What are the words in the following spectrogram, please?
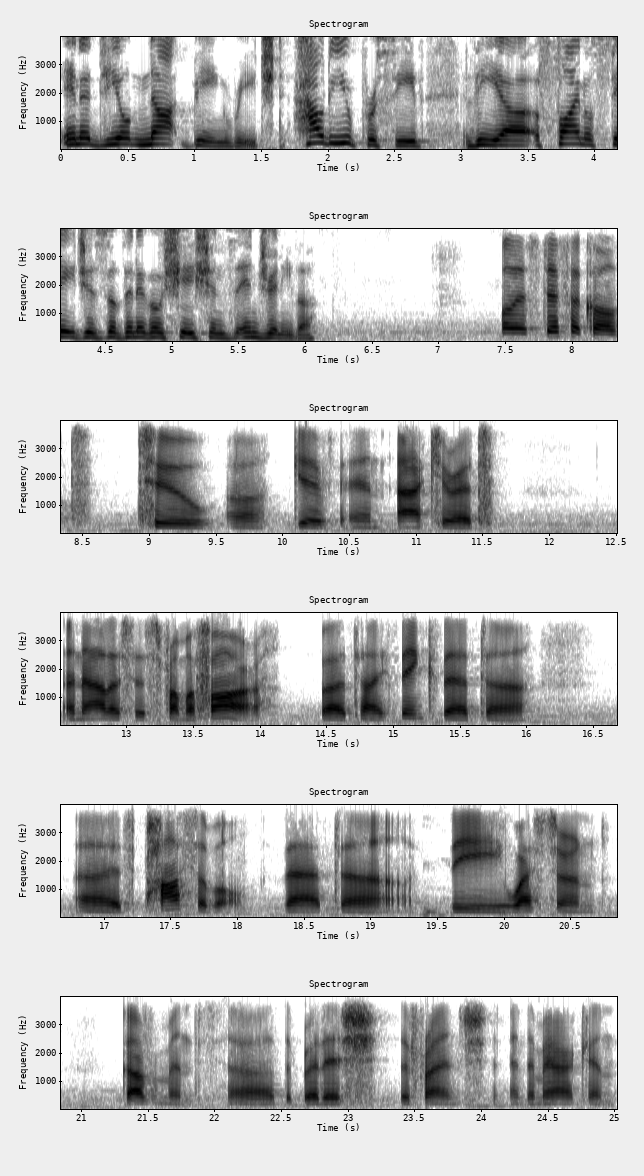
in a deal not being reached. How do you perceive the uh, final stages of the negotiations in Geneva? Well, it's difficult to uh, give an accurate analysis from afar, but I think that uh, uh, it's possible that uh, the Western governments, uh, the British, the French, and the Americans,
